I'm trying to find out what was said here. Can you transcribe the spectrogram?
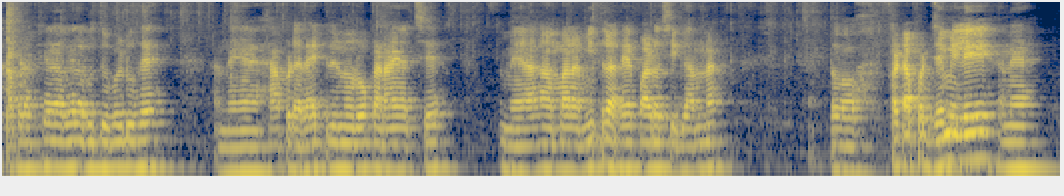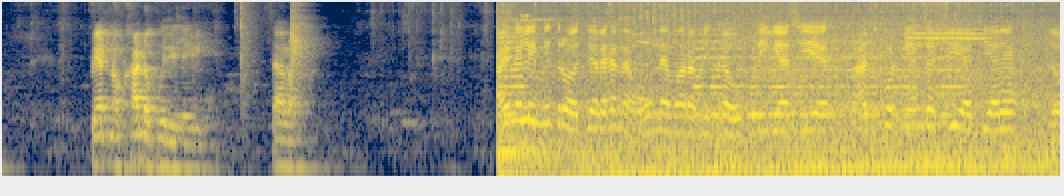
આપણા ફેરા વેલા બધું પડ્યું છે અને આપણે રાત્રિનું રોકાણ આવ્યા જ છે. અને આ મારા મિત્ર છે પાડોશી ગામના. તો ફટાફટ જમી લેવી અને પેટનો ખાડો પૂરી લેવી. ચાલો. ફાઇનલી મિત્રો, અત્યારે છે ને હું ને મારા મિત્ર ઉપડી ગયા છીએ રાજકોટની અંદર છીએ. અત્યારે જો,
